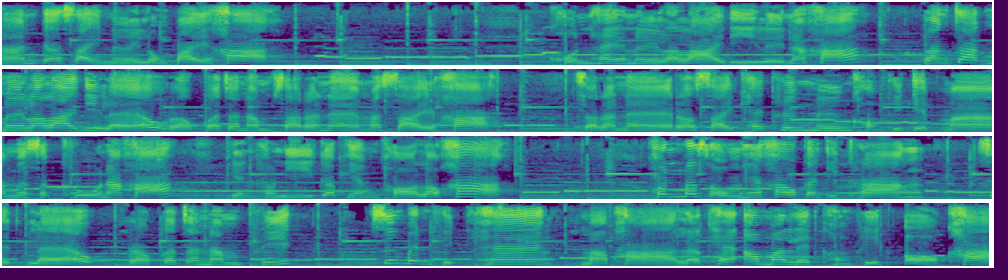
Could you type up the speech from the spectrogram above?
นั้นก็ใส่เนยลงไปค่ะ คนให้เนยละลายดีเลยนะคะ หลังจากเนยละลายดีแล้ว เราก็จะนำสาระแหน่มาใส่ค่ะ สาระแหน่เราใส่แค่ครึ่งหนึ่งของที่เก็บมาเมื่อสักครู่นะคะ เพียงเท่านี้ก็เพียงพอแล้วค่ะ คนผสมให้เข้ากันอีกครั้ง เสร็จแล้วเราก็จะนำพริก ซึ่งเป็นพริกแห้ง มาผ่าแล้วแค่เอามาเล็ดของพริกออกค่ะ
